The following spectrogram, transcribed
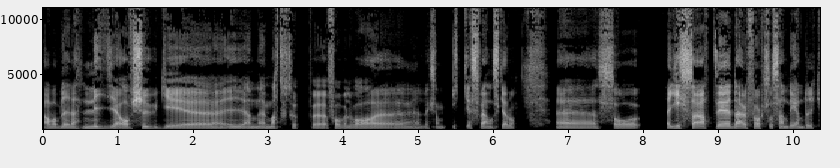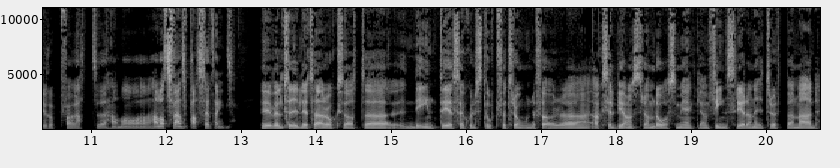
ja vad blir det, 9 av 20 eh, i en matchtrupp får väl vara liksom icke-svenska då. Så jag gissar att det är därför också Sandén dyker upp för att han har, han har ett svenskt pass helt enkelt. Det är väl tydligt här också att uh, det inte är särskilt stort förtroende för uh, Axel Björnström då som egentligen finns redan i truppen med,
